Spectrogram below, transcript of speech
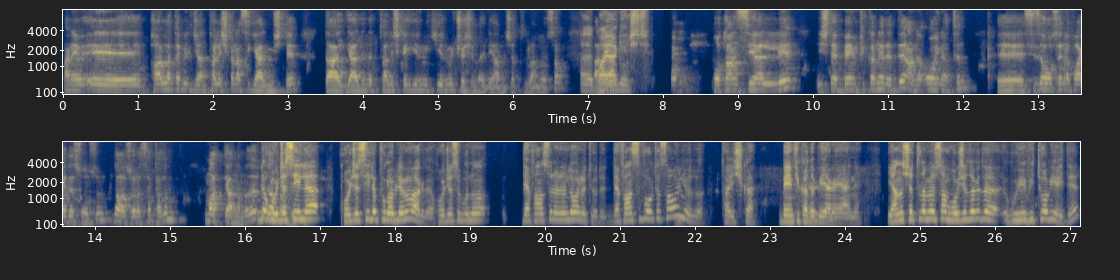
hani e, parlatabileceğin Talisca nasıl gelmişti? Daha geldiğinde Talisca 22-23 yaşındaydı yanlış hatırlamıyorsam. Evet, Hani- bayağı gençti. Potansiyelli işte Benfica ne dedi? Hani oynatın e, size o sene faydası olsun. Daha sonra satalım maddi anlamda da Bir de bize faydası olsun. hocasıyla hocasıyla problemi vardı. Hocası bunu defansın önünde oynatıyordu. Defansif orta saha oynuyordu Talisca. Benfica'da Evet, bir ara evet. yani. Yanlış hatırlamıyorsam hocaları da Rui Vitoria'ydı.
